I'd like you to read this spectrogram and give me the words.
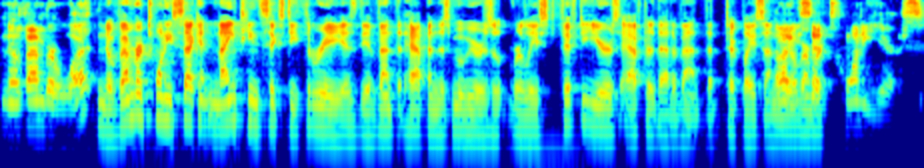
November what? November 22nd, 1963 is the event that happened. This movie was released 50 years after that event that took place on Oh, November you said 20 years.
